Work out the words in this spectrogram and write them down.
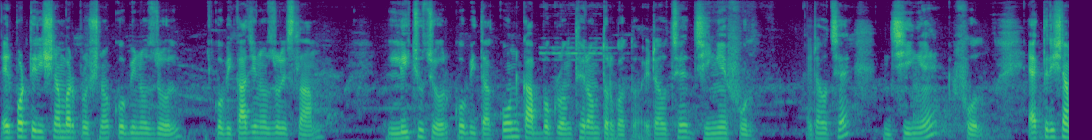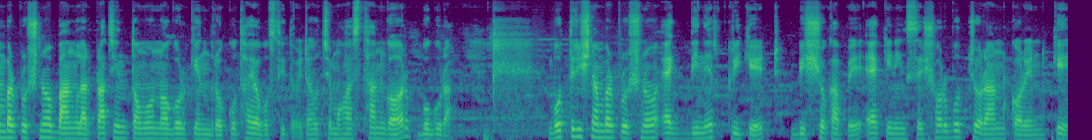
এরপর তিরিশ নম্বর প্রশ্ন, কবি নজরুল, কবি কাজী নজরুল ইসলাম লিচুচোর কবিতা কোন কাব্যগ্রন্থের অন্তর্গত? এটা হচ্ছে ঝিঙে ফুল। এটা হচ্ছে ঝিঙে ফুল। একত্রিশ নম্বর প্রশ্ন, বাংলার প্রাচীনতম নগর কেন্দ্র কোথায় অবস্থিত? এটা হচ্ছে মহাস্থানগড়, বগুড়া। বত্রিশ নম্বর প্রশ্ন, একদিনের ক্রিকেট বিশ্বকাপে এক ইনিংসে সর্বোচ্চ রান করেন কে?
